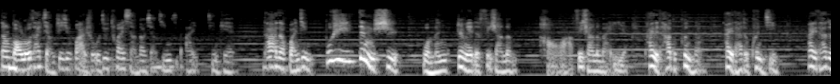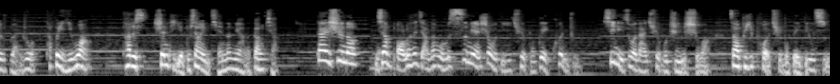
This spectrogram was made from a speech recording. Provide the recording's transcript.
当保罗他讲这句话的时候，我就突然想到小金子的阿姨，今天他的环境不是一定是我们认为的非常的好啊，非常的满意，他有他的困难，他有他的困境，他有他的软弱，他会遗忘，他的身体也不像以前那么样的刚强。但是呢，你像保罗他讲到，我们四面受敌却不被困住，心里作难却不至于失望，遭逼迫却不被丢弃，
